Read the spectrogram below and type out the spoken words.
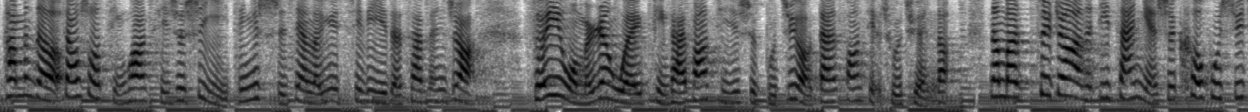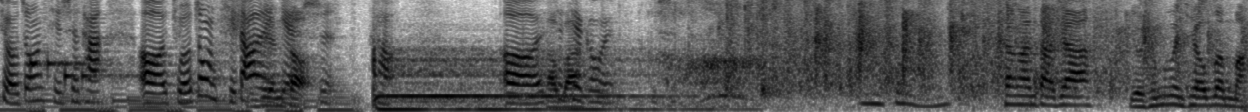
他们的销售情况其实是已经实现了预期利益的三分之二，所以我们认为品牌方其实是不具有单方解除权的。那么最重要的第三点是客户需求中，其实他呃着重提到的一点是，好，呃，谢谢各位。看看大家有什么问题要问吗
